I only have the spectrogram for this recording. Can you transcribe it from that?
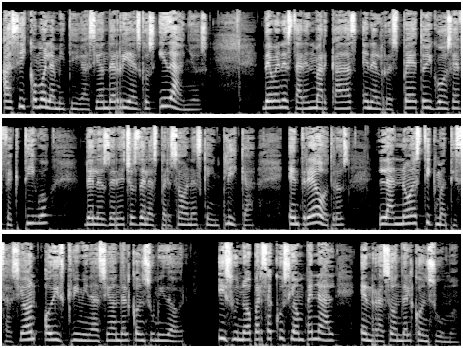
así como la mitigación de riesgos y daños, deben estar enmarcadas en el respeto y goce efectivo de los derechos de las personas que implica, entre otros, la no estigmatización o discriminación del consumidor y su no persecución penal en razón del consumo.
